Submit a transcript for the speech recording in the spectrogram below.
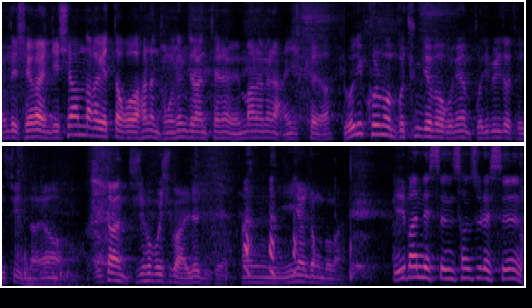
근데 제가 이제 시합 나가겠다고 하는 동생들한테는 웬만하면 안 시켜요. 로니콜만 보충제 먹으면 보디빌더 될 수 있나요? 일단 드셔보시고 알려주세요. 한 2년 정도만. 일반 레슨, 선수 레슨,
